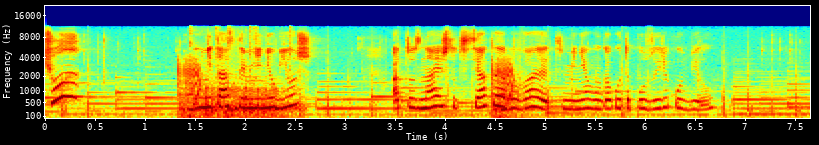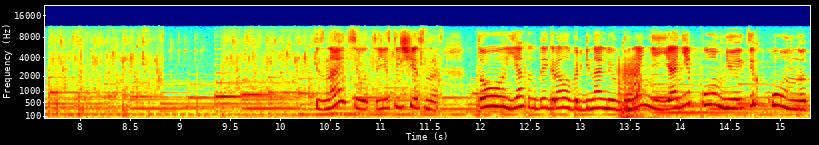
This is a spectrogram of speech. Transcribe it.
Чё? Унитаз, ты меня не убьешь? То знаешь, тут всякое бывает. Меня вон какой-то пузырик убил. И знаете, вот если честно, то я когда играла в оригинальную Грэнни, я не помню этих комнат.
